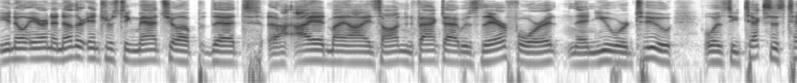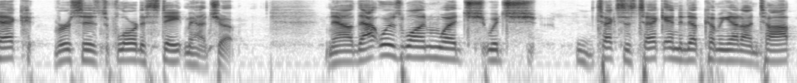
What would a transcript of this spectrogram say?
You know, Aaron, another interesting matchup that uh, I had my eyes on, in fact, I was there for it, and you were too, was the Texas Tech versus Florida State matchup. Now, that was one which, which Texas Tech ended up coming out on top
